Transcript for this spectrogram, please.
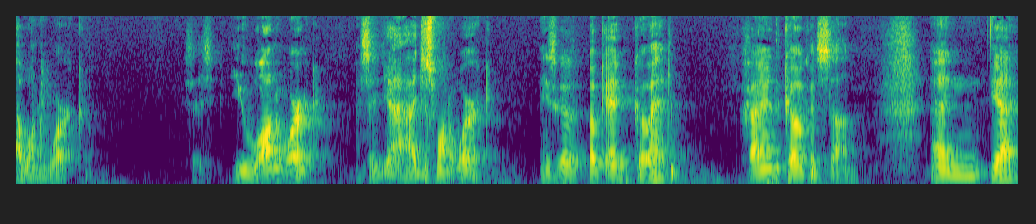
I want to work. He says, you want to work? I said, yeah, I just want to work. And he said, okay, go ahead. Ga je in de koken staan. And yeah,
